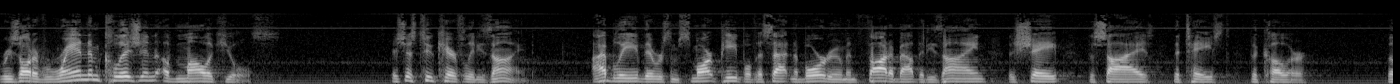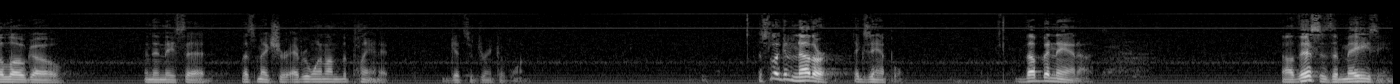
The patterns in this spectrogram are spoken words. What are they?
result of random collision of molecules? It's just too carefully designed. I believe there were some smart people that sat in a boardroom and thought about the design, the shape, the size, the taste, the color, the logo, and then they said, let's make sure everyone on the planet gets a drink of one. Let's look at another example the banana. Now, this is amazing.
